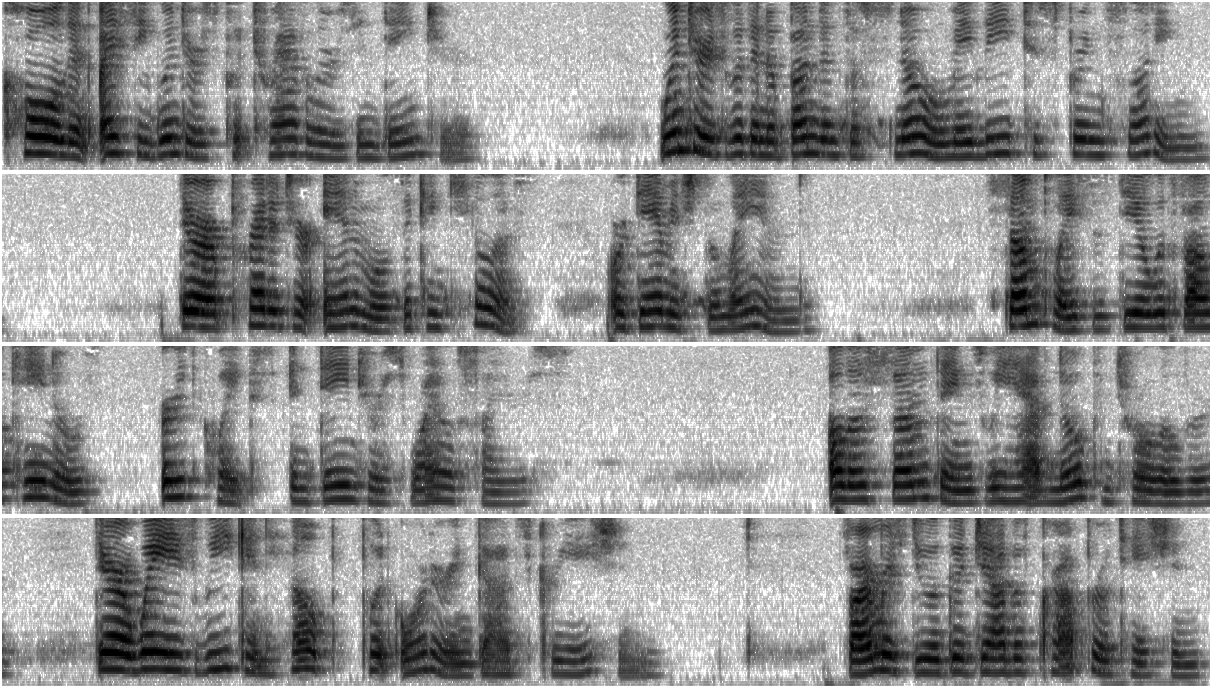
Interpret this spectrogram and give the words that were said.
Cold and icy winters put travelers in danger. Winters with an abundance of snow may lead to spring flooding. There are predator animals that can kill us or damage the land. Some places deal with volcanoes, earthquakes, and dangerous wildfires. Although some things we have no control over, there are ways we can help put order in God's creation. Farmers do a good job of crop rotation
